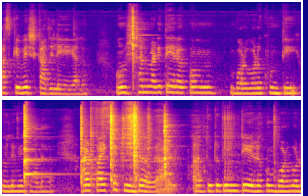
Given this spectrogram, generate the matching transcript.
আজকে বেশ কাজে লেগে গেল। অনুষ্ঠান বাড়িতে এরকম বড় বড় খুন্তি হলে বেশ ভালো হয়। আর কয়েকটা কিনতে হবে। আর আর দুটো তিনটে এরকম বড় বড়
